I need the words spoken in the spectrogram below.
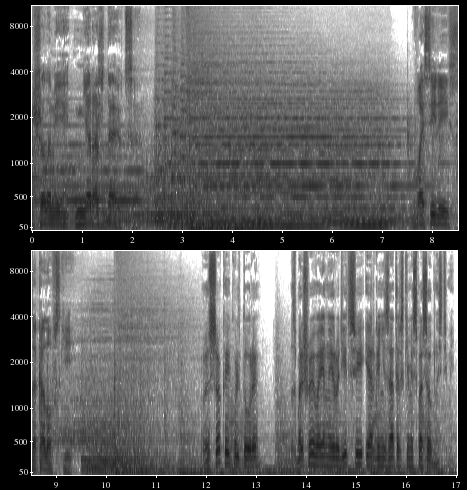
Маршалами не рождаются. Василий Соколовский Высокой культуры, с большой военной эрудицией и организаторскими способностями.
